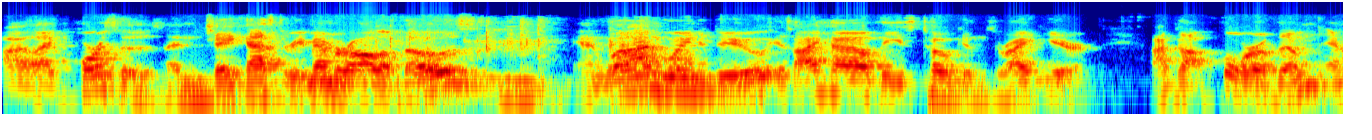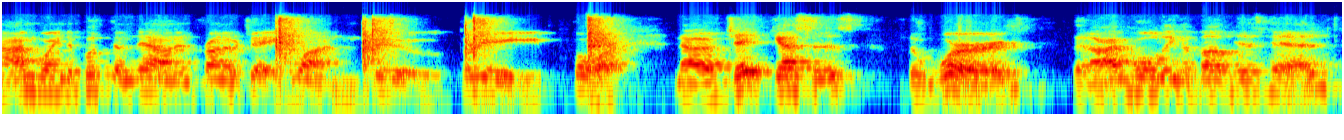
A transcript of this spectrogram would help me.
I like horses, and Jake has to remember all of those. Mm. And what I'm going to do is I have these tokens right here. I've got four of them, and I'm going to put them down in front of Jake. One, two, three, four. Now, if Jake guesses the word that I'm holding above his head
